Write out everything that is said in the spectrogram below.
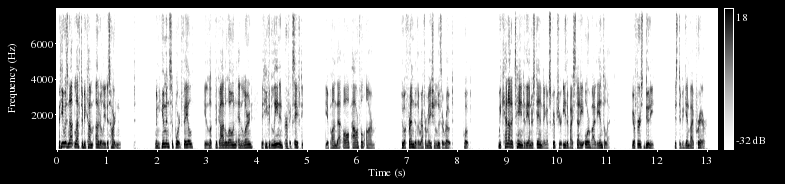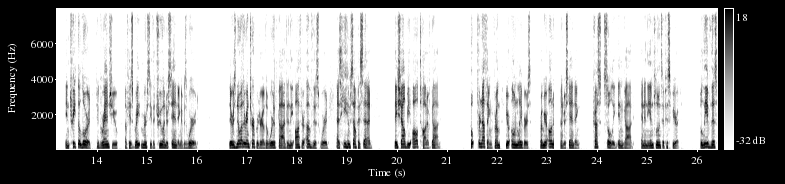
But he was not left to become utterly disheartened. When human support failed, he looked to God alone and learned that he could lean in perfect safety upon that all-powerful arm. To a friend of the Reformation, Luther wrote, quote, We cannot attain to the understanding of Scripture either by study or by the intellect. Your first duty is to begin by prayer. Entreat the Lord to grant you of his great mercy the true understanding of his word. There is no other interpreter of the word of God than the author of this word, as he himself has said, They shall be all taught of God. Hope for nothing from your own labors, from your own understanding. Trust solely in God and in the influence of his Spirit. Believe this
